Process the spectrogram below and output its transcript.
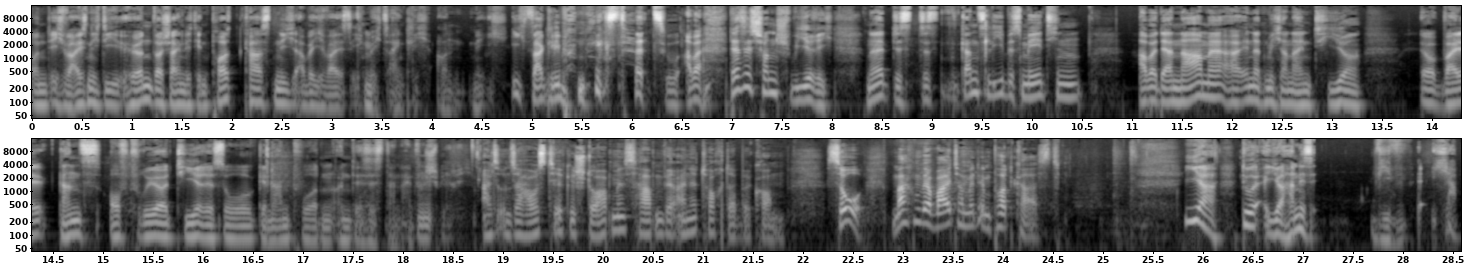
Und ich weiß nicht, die hören wahrscheinlich den Podcast nicht, aber ich weiß, ich möchte es eigentlich auch nicht. Ich, sag lieber nichts dazu. Aber das ist schon schwierig. Ne? Das, das ganz liebes Mädchen, aber der Name erinnert mich an ein Tier, weil ganz oft früher Tiere so genannt wurden und es ist dann einfach hm. schwierig. Als unser Haustier gestorben ist, haben wir eine Tochter bekommen. So, machen wir weiter mit dem Podcast. Ja, du, Johannes, wie, ich habe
